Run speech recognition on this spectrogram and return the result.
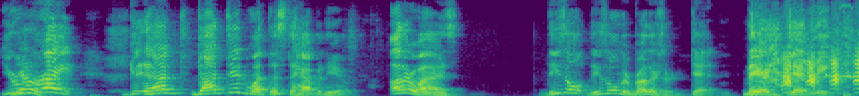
you're Yeah. right. God, God did want this to happen to you. Otherwise, these old these older brothers are dead. They are dead meat.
